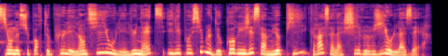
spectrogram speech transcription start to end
Si on ne supporte plus les lentilles ou les lunettes, il est possible de corriger sa myopie grâce à la chirurgie au laser.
